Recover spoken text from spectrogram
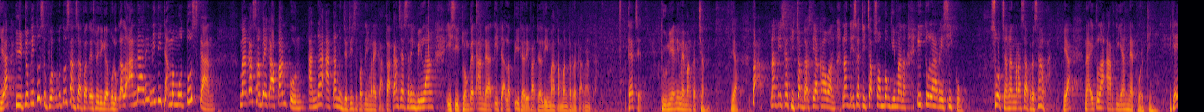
Ya, hidup itu sebuah keputusan sahabat SP30. Kalau Anda hari ini tidak memutuskan, maka sampai kapan pun Anda akan menjadi seperti mereka. Bahkan saya sering bilang, isi dompet Anda tidak lebih daripada lima teman terdekat Anda. That's it. Dunia ini memang kejam. Ya, Pak, nanti saya dicap nggak setia kawan, nanti saya dicap sombong gimana? Itulah resiko. So jangan merasa bersalah, ya. Nah, itulah artinya networking. Oke? Okay?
